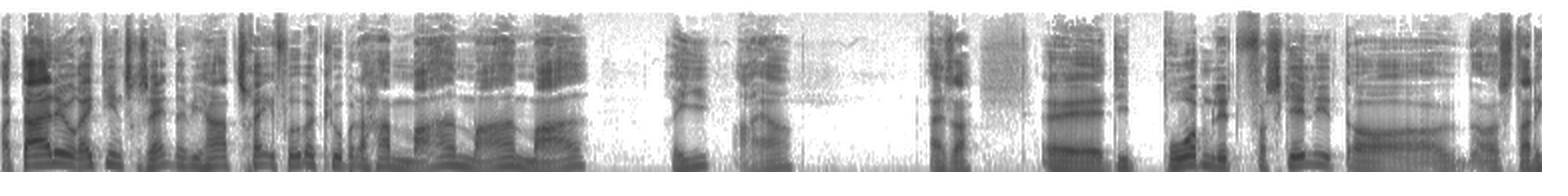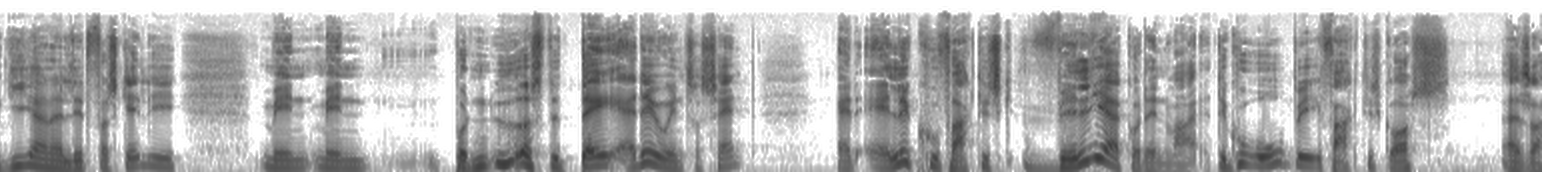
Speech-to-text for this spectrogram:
Og der er det jo rigtig interessant, at vi har tre fodboldklubber, der har meget, meget, meget rige ejere. Altså, øh, de bruger dem lidt forskelligt, og, og strategierne er lidt forskellige. Men, men på den yderste dag er det jo interessant, at alle kunne faktisk vælge at gå den vej. Det kunne OB faktisk også. Altså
